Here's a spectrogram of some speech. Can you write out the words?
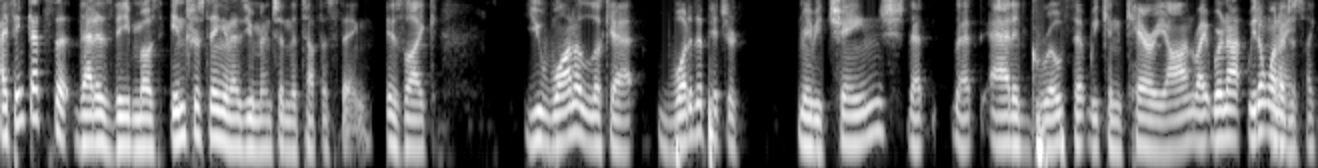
I think that's the that is the most interesting and as you mentioned the toughest thing is like you want to look at what did a pitcher maybe change that that added growth that we can carry on right we're not we don't want Right. to just like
